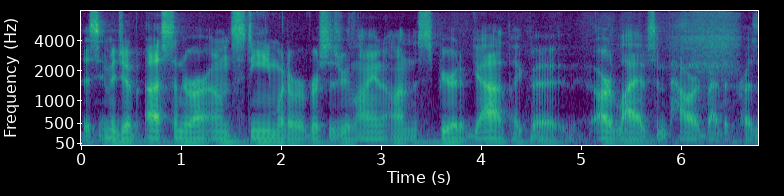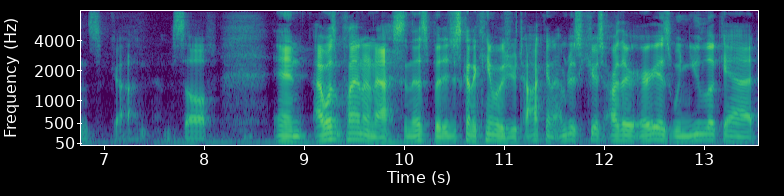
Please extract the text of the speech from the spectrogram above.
this image of us under our own steam, whatever, versus relying on the spirit of God, like the our lives empowered by the presence of God Himself. And I wasn't planning on asking this, but it just kind of came up as you're talking. I'm just curious: Are there areas when you look at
